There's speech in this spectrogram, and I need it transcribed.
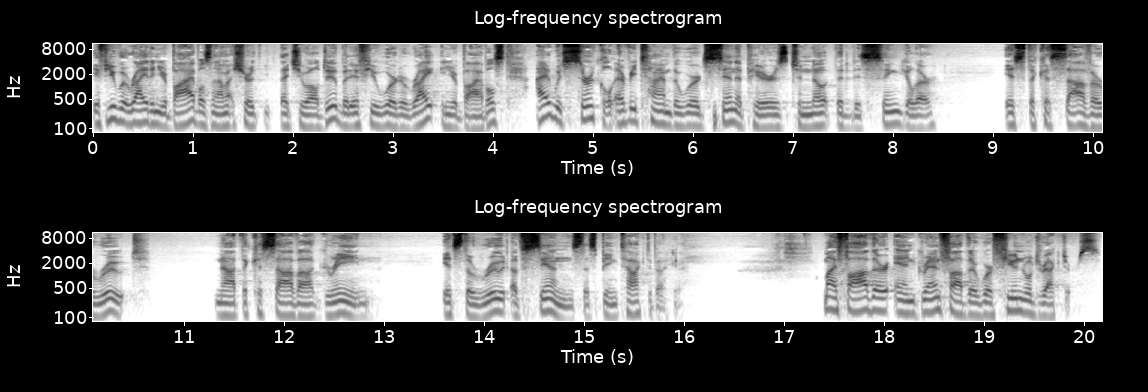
If you were write in your Bibles, and I'm not sure that you all do, but if you were to write in your Bibles, I would circle every time the word sin appears to note that it is singular. It's the cassava root, not the cassava green. It's the root of sins that's being talked about here. My father and grandfather were funeral directors.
